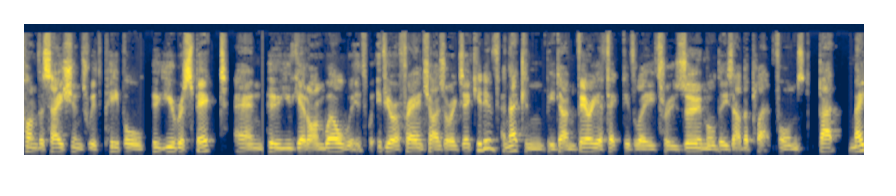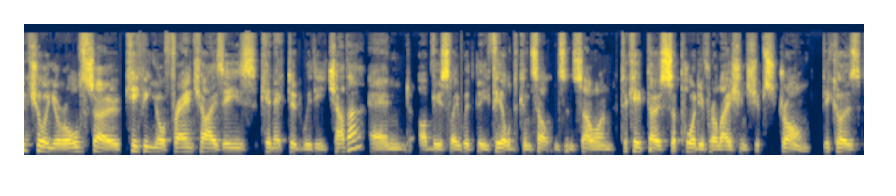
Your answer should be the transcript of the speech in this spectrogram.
conversations with people who you respect and who you get on well with if you're a franchisor executive. And that can be done very effectively through Zoom or these other platforms. But make sure you're also keeping your franchisees connected with each other and obviously with the field consultants and so on to keep those supportive relationships strong. Because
